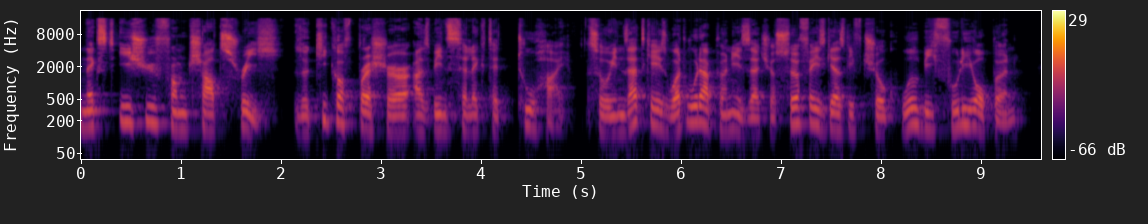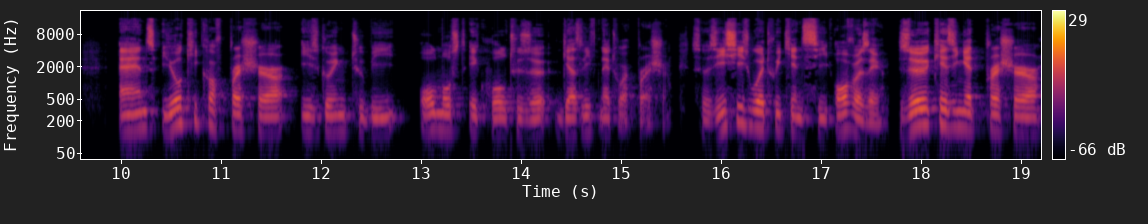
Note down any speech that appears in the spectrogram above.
Next issue from chart 3. The kickoff pressure has been selected too high. So in that case, what would happen is that your surface gas lift choke will be fully open and your kickoff pressure is going to be almost equal to the gas lift network pressure. So this is what we can see over there. The casing head pressure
